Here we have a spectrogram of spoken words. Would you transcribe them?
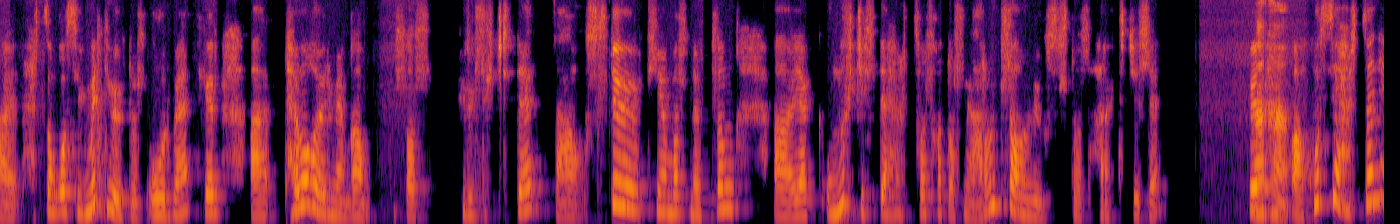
харьцангуй сегментийн хувьд бол өөр байна. Тэгэхээр 52 мянган бол хэрэглэгчтэй. За өсөлтийн хувьд гэх юм бол нотлон яг өмнөх жилдээ харьцуулахад бол 17% өсөлт бол харагдчихжээ. Тэгэхээр хүйсийн харьцааны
